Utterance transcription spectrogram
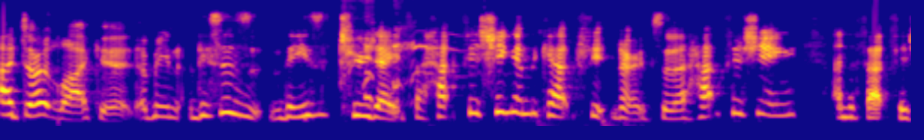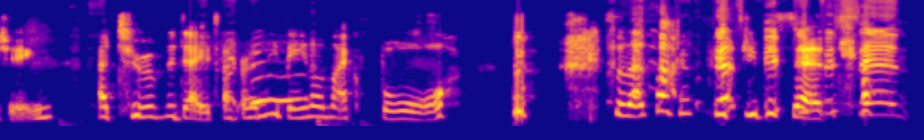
I don't like it. I mean, this is these two dates, the hat fishing and the cat fit. No, so the hat fishing and the fat fishing are two of the dates. I've only been on like four, so that's like a fifty percent. 50%.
